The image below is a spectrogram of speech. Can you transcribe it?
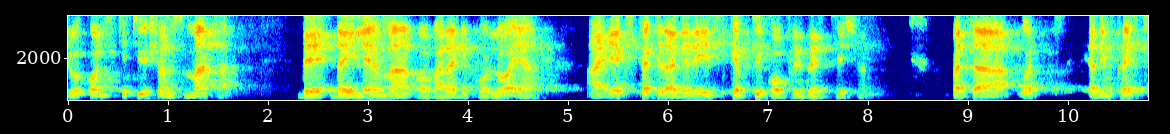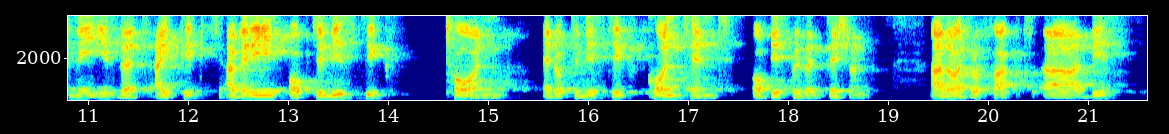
Do Constitutions Matter? The Dilemma of a Radical Lawyer, I expected a very skeptical presentation. But uh, what has impressed me is that I picked a very optimistic tone and optimistic content of this presentation. As a matter of fact, uh, this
